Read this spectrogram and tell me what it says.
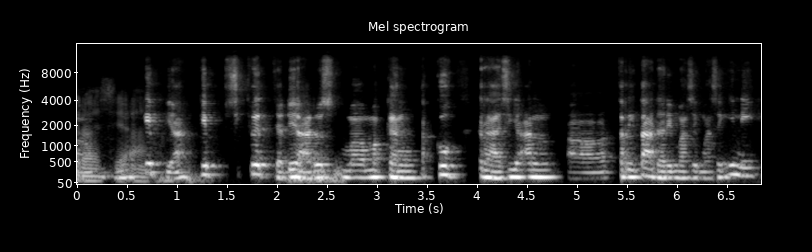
kerahasiaan. keep ya, keep secret. Jadi harus memegang teguh kerahasiaan eh, cerita dari masing-masing ini.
